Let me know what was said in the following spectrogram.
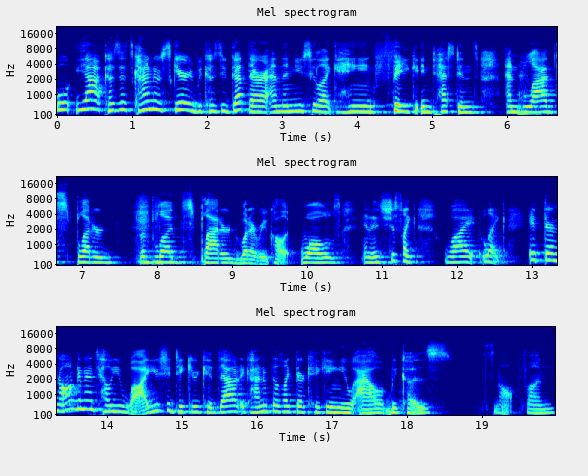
Well, yeah, because it's kind of scary because you get there and then you see like hanging fake intestines and mm. blood splattered, uh, blood splattered, whatever you call it, walls. And it's just like, why? Like, if they're not going to tell you why you should take your kids out, it kind of feels like they're kicking you out because it's not fun.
